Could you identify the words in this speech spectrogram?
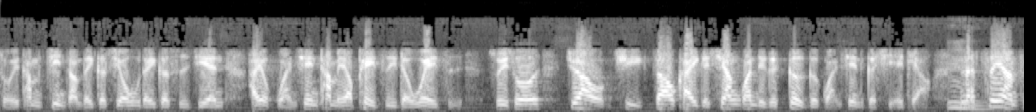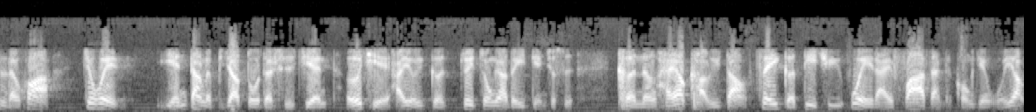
所谓他们进场的一个修护的一个时间，还有管线他们要配置的位置，所以说就要去召开一个相关的一个各个管线的一个协调。嗯。那这样子的话，就会延宕了比较多的时间，而且还有一个最重要的一点就是，可能还要考虑到这个地区未来发展的空间，我要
